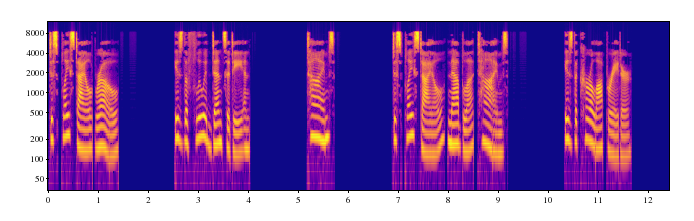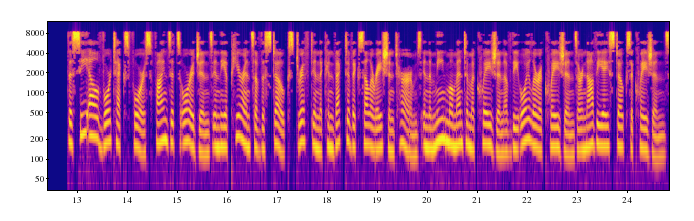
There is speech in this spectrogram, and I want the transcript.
display style rho is the fluid density and times display style nabla times is the curl operator. The CL vortex force finds its origins in the appearance of the Stokes drift in the convective acceleration terms in the mean momentum equation of the Euler equations or Navier-Stokes equations.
